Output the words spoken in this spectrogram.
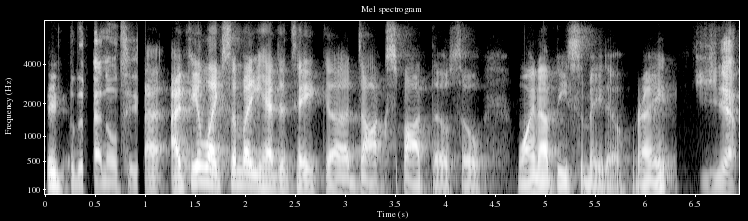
for the penalty. I, I feel like somebody had to take uh, Doc's spot though, so why not be Semedo, right? Yep.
